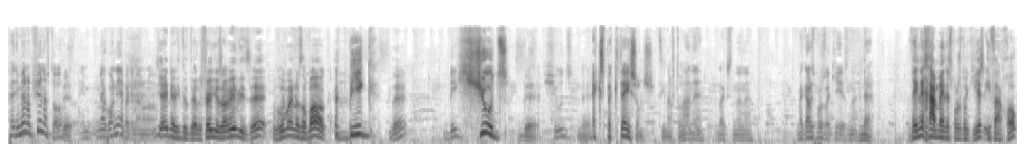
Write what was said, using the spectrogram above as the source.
περιμένω ποιο είναι αυτό; Ναι. Με αγωνία περιμένω. να- Ποια είναι η αρχή του τέλου. Φεύγει ο Ζαβίδη, ε. Γούμενο στον Πάοκ. Big, Ναι, Big, huge ναι, huge. ναι. expectations. Τι είναι αυτό; Α, ναι, εντάξει, ναι, ναι. Μεγάλες προσδοκίες, ναι. Ναι. Δεν είναι χαμένες προσδοκίες. Ethan Hawk.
